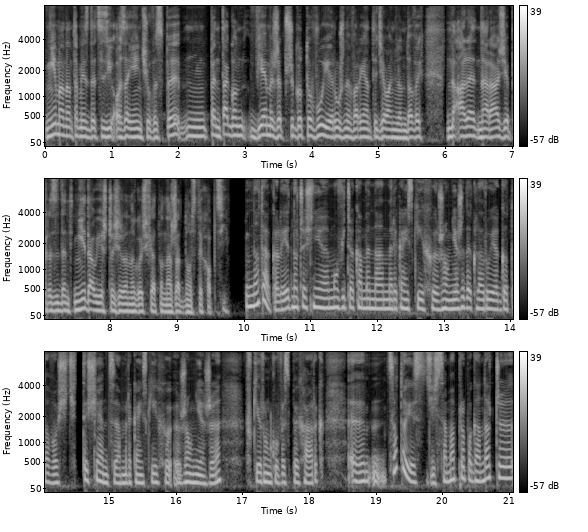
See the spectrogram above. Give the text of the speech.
Nie ma natomiast decyzji o zajęciu wyspy. Mm, Pentagon wiemy, że przygotowuje różne warianty działań lądowych, no ale na razie prezydent nie dał jeszcze zielonego światła na żadną z tych opcji. No tak, ale jednocześnie mówi czekamy na amerykańskich żołnierzy, deklaruje gotowość tysięcy amerykańskich żołnierzy w kierunku wyspy Hark. Co to jest dziś? Sama propaganda, czy,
